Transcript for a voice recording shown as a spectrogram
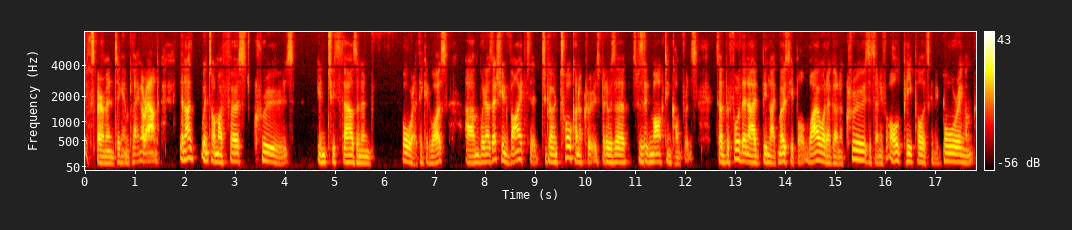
experimenting and playing around. Then I went on my first cruise in 2004, I think it was um, when I was actually invited to go and talk on a cruise, but it was a specific marketing conference. So before then, I'd been like most people, why would I go on a cruise? It's only for old people. It's going to be boring. I'm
